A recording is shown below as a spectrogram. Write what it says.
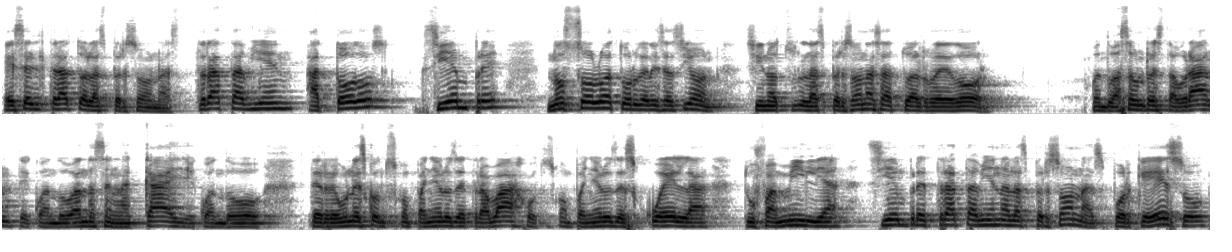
es el trato a las personas. Trata bien a todos, siempre, no solo a tu organización, sino a las personas a tu alrededor cuando vas a un restaurante, cuando andas en la calle, cuando te reúnes con tus compañeros de trabajo, tus compañeros de escuela, tu familia, siempre trata bien a las personas, porque eso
